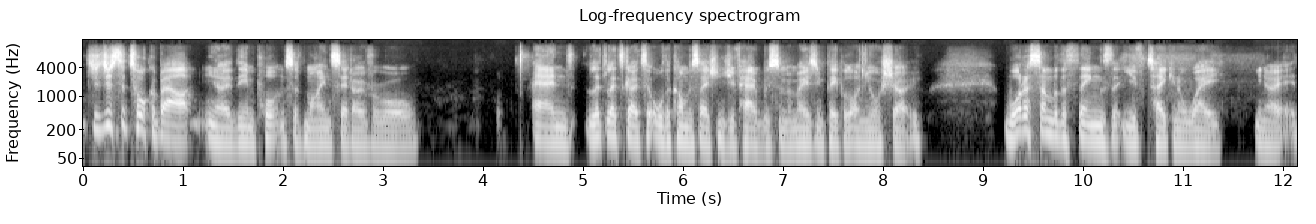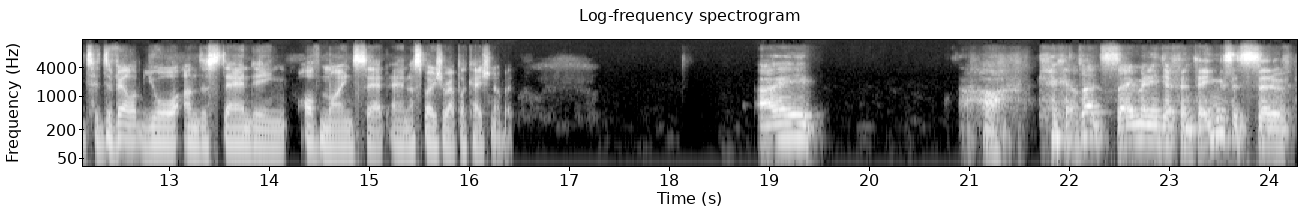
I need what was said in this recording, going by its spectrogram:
just to talk about, you know, the importance of mindset overall, and let, let's go to all the conversations you've had with some amazing people on your show. What are some of the things that you've taken away you know, to develop your understanding of mindset and I suppose your application of it? I, oh, I've learned so many different things. It's sort of,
